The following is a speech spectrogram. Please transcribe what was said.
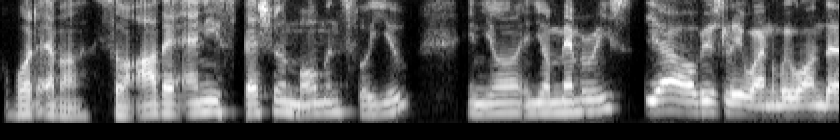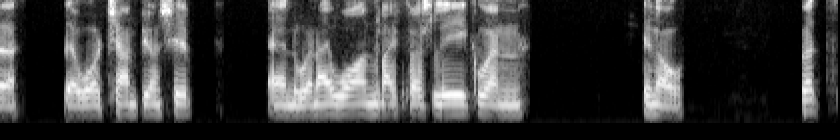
whatever. So, are there any special moments for you in your in your memories? Yeah, obviously when we won the the World Championship, and when I won my first league, when you know, but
